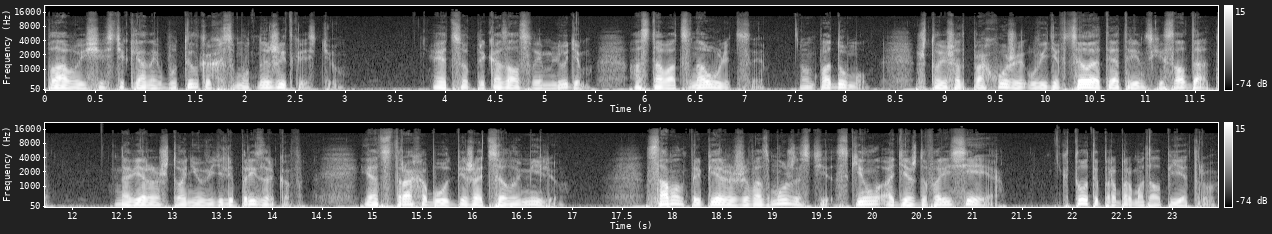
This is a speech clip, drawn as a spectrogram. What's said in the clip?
плавающие в стеклянных бутылках с мутной жидкостью. Эцио приказал своим людям оставаться на улице. Он подумал, что решат прохожие, увидев целый отряд римских солдат. Наверное, что они увидели призраков и от страха будут бежать целую милю. Сам он при первой же возможности скинул одежду фарисея. «Кто ты?» – пробормотал Пьетру.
